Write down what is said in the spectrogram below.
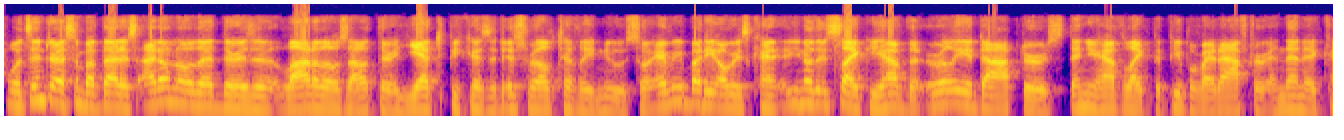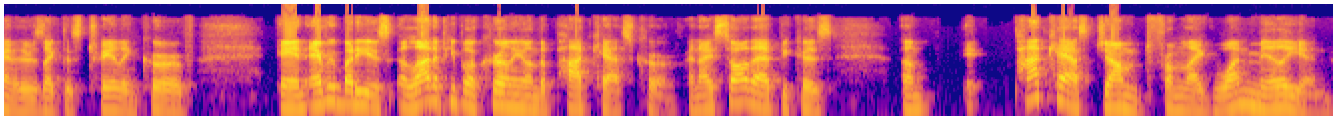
what's interesting about that is I don't know that there's a lot of those out there yet because it is relatively new. So everybody always kind of, you know, it's like you have the early adopters, then you have like the people right after, and then it kind of there's like this trailing curve. And everybody is a lot of people are currently on the podcast curve, and I saw that because um, podcast jumped from like one million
